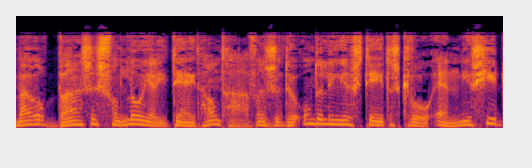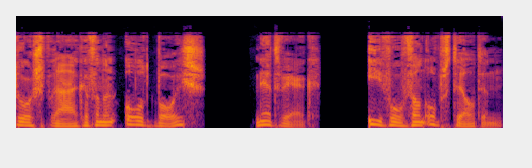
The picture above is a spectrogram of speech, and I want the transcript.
maar op basis van loyaliteit handhaven ze de onderlinge status quo en is hierdoor sprake van een old boys netwerk. Ivo van Opstelten.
